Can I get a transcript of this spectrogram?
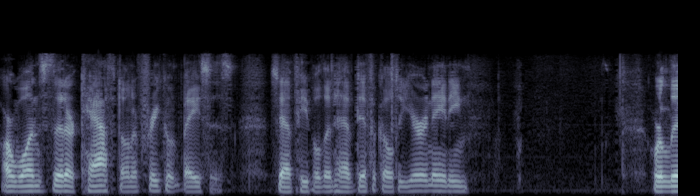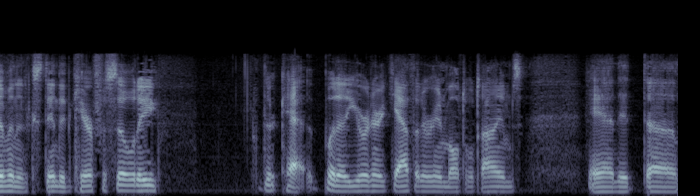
are ones that are cathed on a frequent basis. So you have people that have difficulty urinating or live in an extended care facility. They're put a urinary catheter in multiple times and it, uh,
